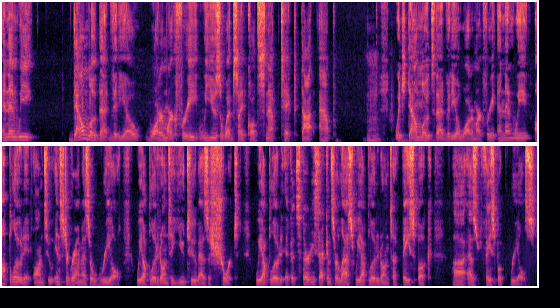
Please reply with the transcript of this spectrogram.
and then we download that video watermark free. We use a website called snaptik.app mm-hmm. which downloads that video watermark free. And then we upload it onto Instagram as a reel. We upload it onto YouTube as a short. We upload if it's 30 seconds or less, we upload it onto Facebook uh, as Facebook Reels.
